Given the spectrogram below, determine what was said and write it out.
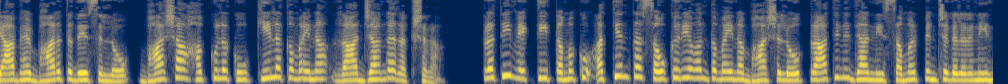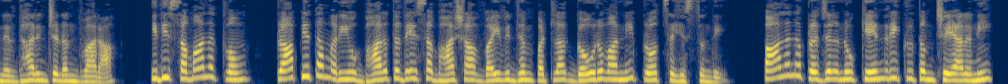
యాభై భారతదేశంలో భాషా హక్కులకు కీలకమైన రాజ్యాంగ రక్షణ. ప్రతి వ్యక్తి తమకు అత్యంత సౌకర్యవంతమైన భాషలో ప్రాతినిధ్యాన్ని సమర్పించగలరని నిర్ధారించడం ద్వారా ఇది సమానత్వం ప్రాప్యత మరియు భారతదేశ భాషా వైవిధ్యం పట్ల గౌరవాన్ని ప్రోత్సహిస్తుంది. పాలన ప్రజలను కేంద్రీకృతం చేయాలని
